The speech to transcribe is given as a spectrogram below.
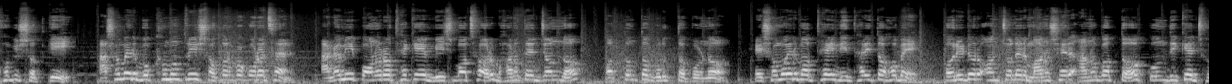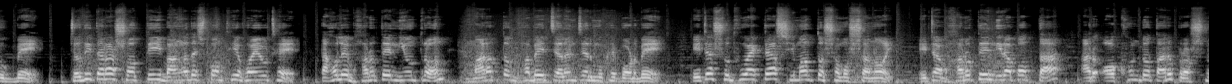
ভবিষ্যৎ কি? আসামের মুখ্যমন্ত্রী সতর্ক করেছেন, আগামী পনেরো থেকে ২০ বছর ভারতের জন্য অত্যন্ত গুরুত্বপূর্ণ। এ সময়ের মধ্যেই নির্ধারিত হবে করিডোর অঞ্চলের মানুষের আনুগত্য কোন দিকে ঝুঁকবে। যদি তারা সত্যিই বাংলাদেশপন্থী হয়ে ওঠে, তাহলে ভারতের নিয়ন্ত্রণ মারাত্মকভাবে চ্যালেঞ্জের মুখে পড়বে। এটা শুধু একটা সীমান্ত সমস্যা নয়, এটা ভারতের নিরাপত্তা আর অখণ্ডতার প্রশ্ন।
